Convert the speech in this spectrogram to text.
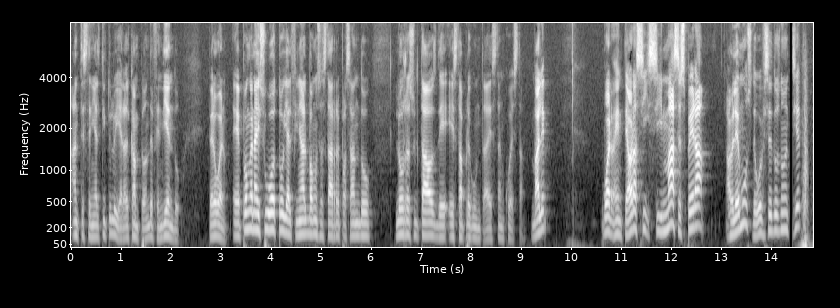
antes tenía el título y era el campeón defendiendo. Pero bueno, eh, pongan ahí su voto y al final vamos a estar repasando los resultados de esta pregunta, de esta encuesta. ¿Vale? Bueno, gente, ahora sí, sin más espera, hablemos de UFC 297.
